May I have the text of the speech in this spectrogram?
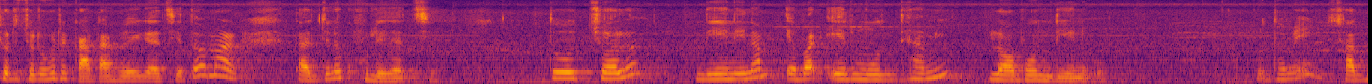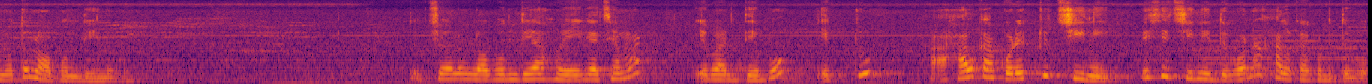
ছোটো ছোটো করে কাটা হয়ে গেছে, তো আমার তার জন্য খুলে যাচ্ছে। তো চলো দিয়ে নিলাম। এবার এর মধ্যে আমি লবণ দিয়ে নেব। প্রথমে স্বাদ মতো লবণ দিয়ে নেব। তো চলো লবণ দেওয়া হয়ে গেছে আমার। এবার দেব একটু, হালকা করে একটু চিনি। বেশি চিনি দেবো না, হালকা করে দেবো।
